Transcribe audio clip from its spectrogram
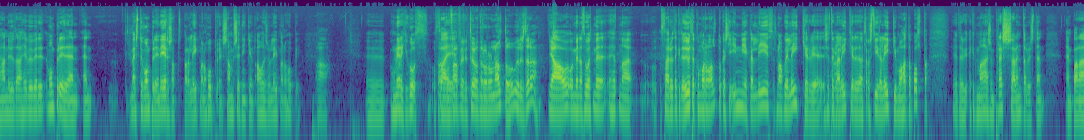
hann hefur verið vonbriði en, en mestu vonbriðin eru samt bara leikmannahópurinn, samsetningin á þessum leikmannahópi Ah. uh, hún er ekki góð og það, það, er, það fyrir töðunar og Ronaldo, já og meina þú ert með hérna, það er auðvitað ekki auðvitað að koma Ronaldo kannski inn í eitthvað lið, svona ákveði leikkerfi sérstaklega Já. leikkerfi þegar ætlar að stýra leikjum og halda bolta þetta er ekkert maður sem pressar endalvist en, en bara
